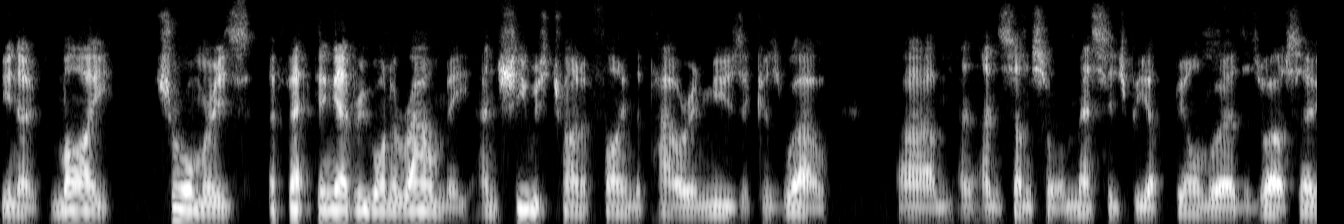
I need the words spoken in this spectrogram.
you know, my trauma is affecting everyone around me. And she was trying to find the power in music as well, um, and, and, some sort of message beyond words as well. So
